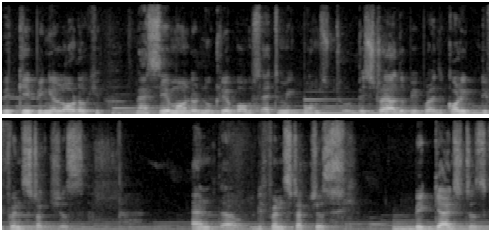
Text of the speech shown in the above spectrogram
with keeping a lot of massive amount of nuclear bombs, atomic bombs to destroy other people, and they call it defense structures. And uh, defense structures, big gangsters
